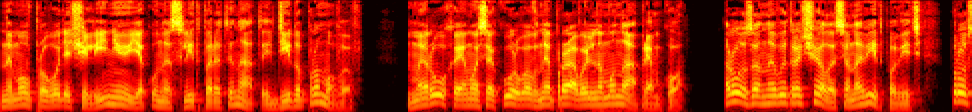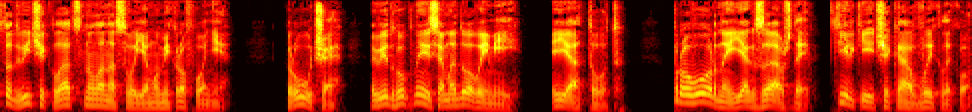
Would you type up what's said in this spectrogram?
немов проводячи лінію, яку не слід перетинати, дідо промовив Ми рухаємося курва в неправильному напрямку. Роза не витрачалася на відповідь, просто двічі клацнула на своєму мікрофоні. Круче, відгукнися, медовий мій. Я тут. Проворний, як завжди, тільки й чекав виклику.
